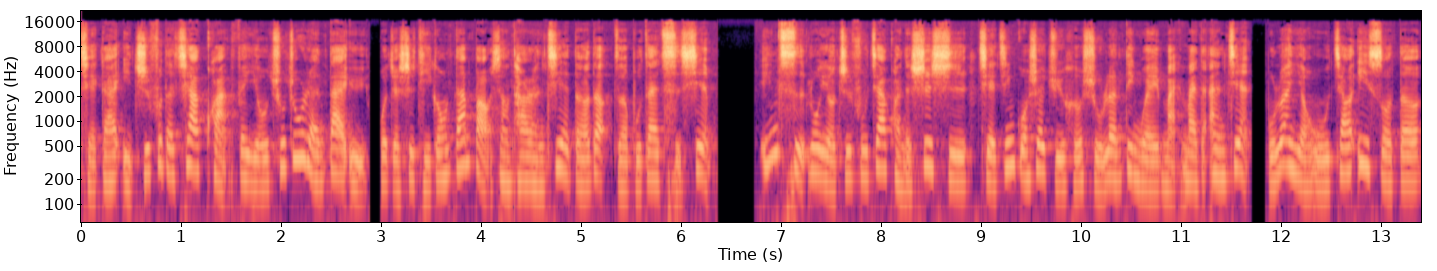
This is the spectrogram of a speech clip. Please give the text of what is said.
且该已支付的价款非由出租人代予，或者是提供担保向他人借得的，则不在此限。因此，若有支付价款的事实，且经国税局核属认定为买卖的案件，不论有无交易所得，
